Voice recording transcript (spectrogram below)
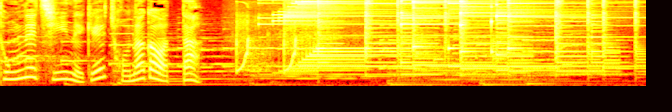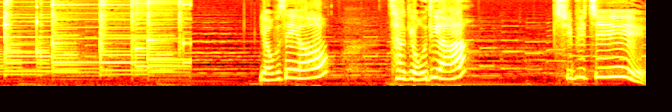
동네 지인에게 전화가 왔다. 여보세요? 자기 어디야? 집이지.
